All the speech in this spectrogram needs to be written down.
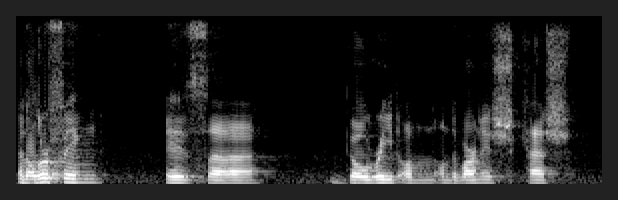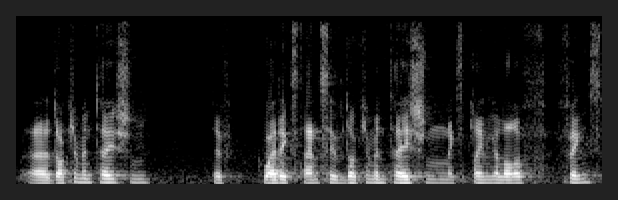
Another thing is uh, go read on, on the Varnish cache uh, documentation. They have quite extensive documentation explaining a lot of things.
